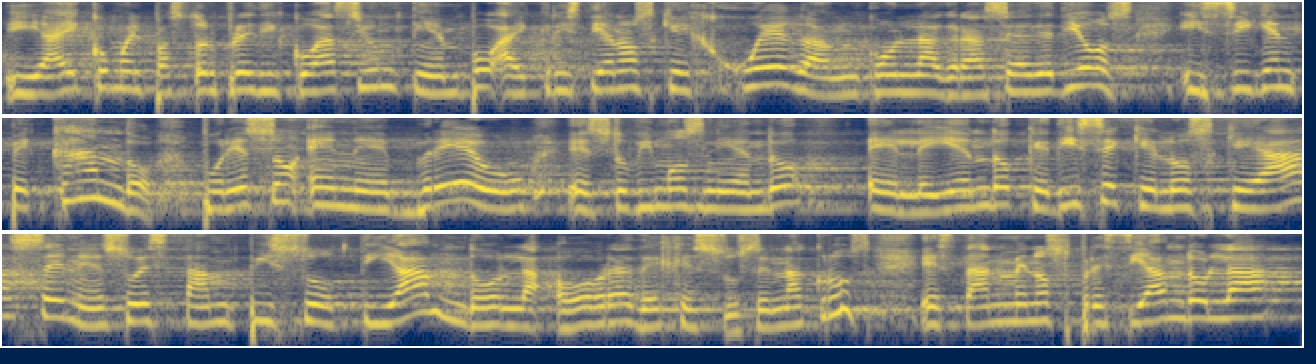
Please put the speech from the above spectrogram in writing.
Y hay como el pastor predicó hace un tiempo, hay cristianos que juegan con la gracia de Dios y siguen pecando. Por eso en hebreo estuvimos leyendo, eh, leyendo que dice que los que hacen eso están pisoteando la obra de Jesús en la cruz están menospreciando la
